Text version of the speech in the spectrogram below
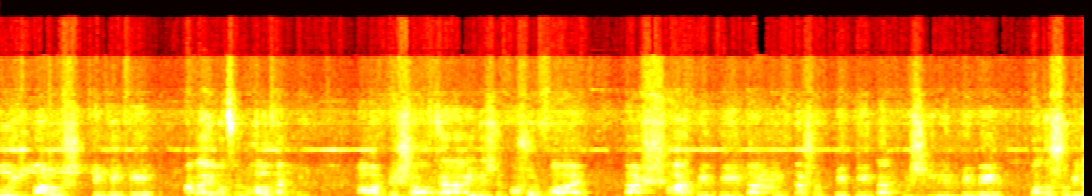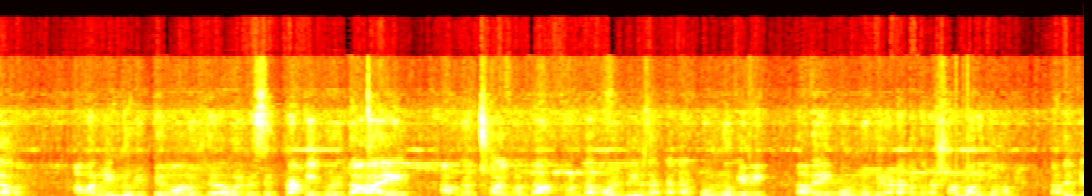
গরিব মানুষ থেকে কে আগামী বছর ভালো থাকবে। আমার কৃষক যারা এই দেশে ফসল ফলায়, তার সার পেতে, তার কীটনাশক পেতে, তার কৃষি ঋণ পেতে কত সুবিধা হবে? আমার নিম্নবিত্তের মানুষ যারা ওএমএস এর ট্রাকে করে দাঁড়ায় আপনার ছয় ঘণ্টা, আট ঘণ্টা পরে দুই হাজার টাকার পণ্য কেনে, তাদের এই পণ্য কেনাটা কতটা সম্মানিত হবে? তাদেরকে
